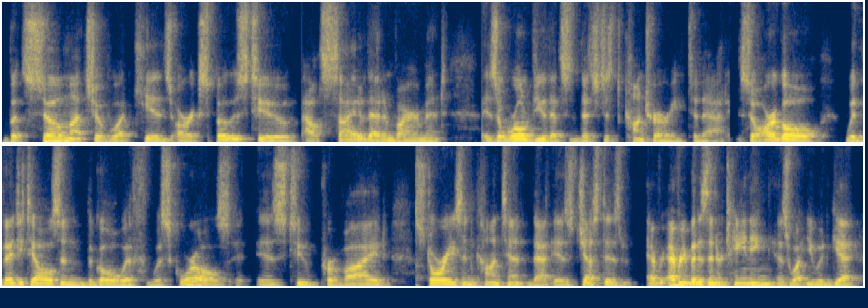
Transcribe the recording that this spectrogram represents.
But so much of what kids are exposed to outside of that environment is a worldview that's that's just contrary to that. So our goal with VeggieTales and the goal with with Squirrels is to provide stories and content that is just as every, every bit as entertaining as what you would get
